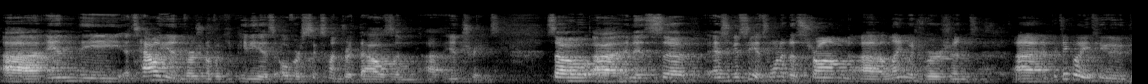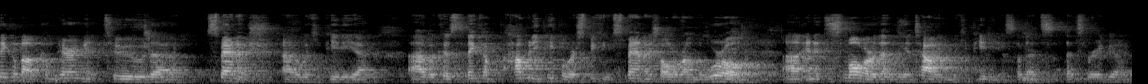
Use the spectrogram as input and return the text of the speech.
Uh, and the Italian version of Wikipedia is over 600,000 uh, entries. So, uh, and it's, uh, as you can see, it's one of the strong uh, language versions, and particularly if you think about comparing it to the Spanish Wikipedia, because think of how many people are speaking Spanish all around the world, and it's smaller than the Italian Wikipedia, so that's, that's very good.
